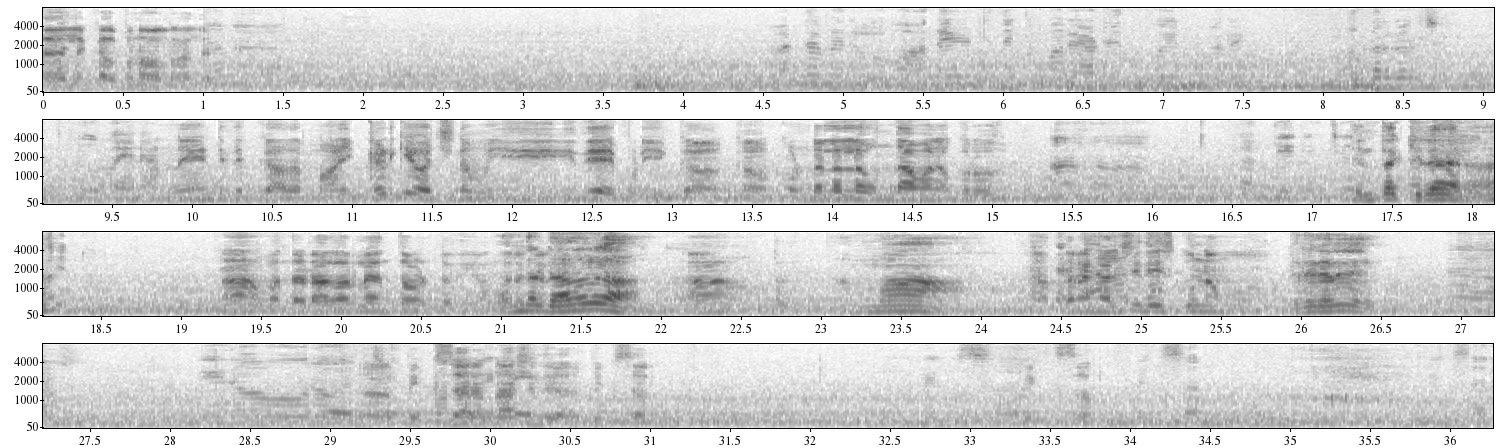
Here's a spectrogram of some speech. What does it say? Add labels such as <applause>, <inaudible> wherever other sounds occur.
లేదు లేదు కల్పన వాళ్ళు రాలేదు. అంటే మీరు అన్నయ్య ఇంటి దగ్గర మరి అటు ఎందుకు పోయింది మరి? అందరు కలిసి టూర్ పోయినా అన్నయ్య ఇంటిది కాదమ్మా ఇక్కడికే వచ్చినాము ఇది ఇదే ఇప్పుడు ఈ కొండలలో ఉందామని ఒక రోజు. ఎంత కిరాయనా? వంద డాలర్లు ఎంతో ఉంటది. వంద. డాలర్గా ఆ, ఉంటది. అమ్మా. అందరం కలిసి తీసుకున్నాము. అదే కదే. వచ్చింది. బిక్సర్ అని రాసింది కదా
